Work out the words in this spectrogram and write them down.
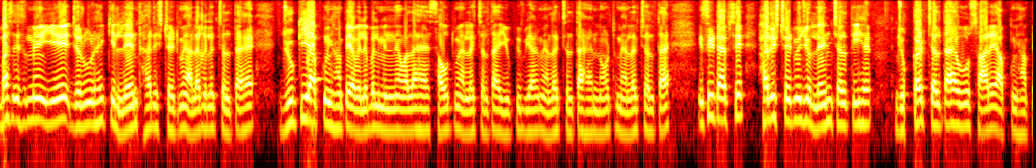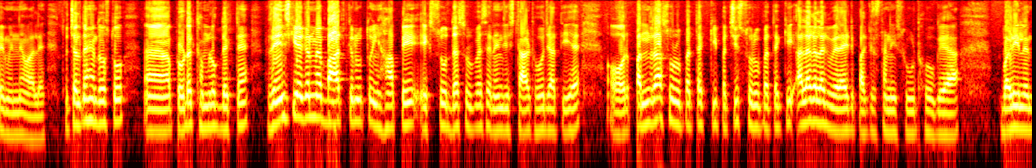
बस इसमें ये ज़रूर है कि लेंथ हर स्टेट में अलग अलग चलता है। जो कि आपको यहाँ पर अवेलेबल मिलने वाला है साउथ में अलग चलता है यूपी बिहार में अलग चलता है नॉर्थ में अलग चलता है। इसी टाइप से हर स्टेट में जो लेंथ चलती है, जो कट चलता है, वो सारे आपको यहाँ पर मिलने वाले हैं। तो चलते हैं दोस्तों प्रोडक्ट हम लोग देखते हैं। रेंज की अगर मैं बात करूँ तो यहाँ पे एक सौ से रेंज स्टार्ट हो जाती है और पंद्रह सौ तक की, पच्चीस सौ तक की अलग अलग वेराइटी पाकिस्तानी सूट हो गया। बड़ी लेंथ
